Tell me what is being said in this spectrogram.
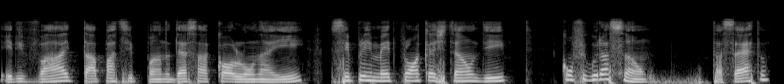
ele vai estar tá participando dessa coluna aí, simplesmente por uma questão de configuração, tá certo?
